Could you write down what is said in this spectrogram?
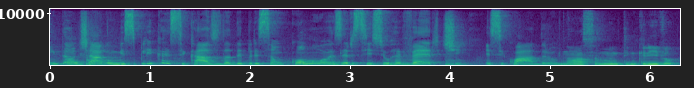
Então, Tiago, me explica esse caso da depressão. Como o exercício reverte esse quadro? Nossa, muito incrível.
